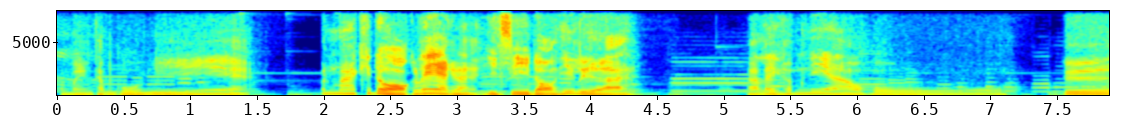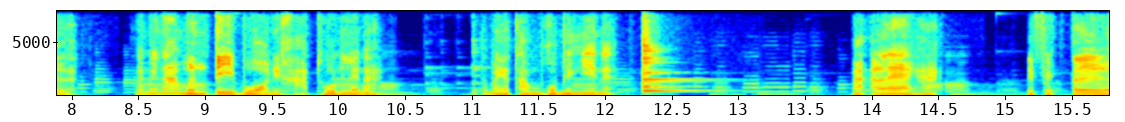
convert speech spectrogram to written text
ทำไมทำกูอย่างนี้ มันมาแค่ดอกแรกน่ะ อีกสี่ดอกที่เหลือ อะไรครับเนี่ย โอ้โห คือ ถ้าไม่น่ามึนตีบวกนี่ขาดทุนเลยนะทำไมจะทำผมอย่างนี้เนี่ย มาอันแรกฮะเอฟเฟกเตอร์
